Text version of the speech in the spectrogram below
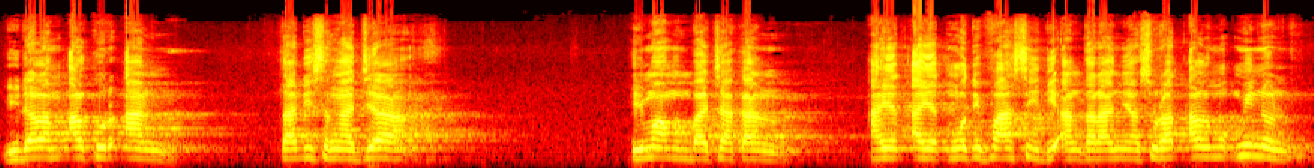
di dalam Al-Quran. Tadi sengaja Imam membacakan ayat-ayat motivasi di antaranya surat Al-Mu'minun.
